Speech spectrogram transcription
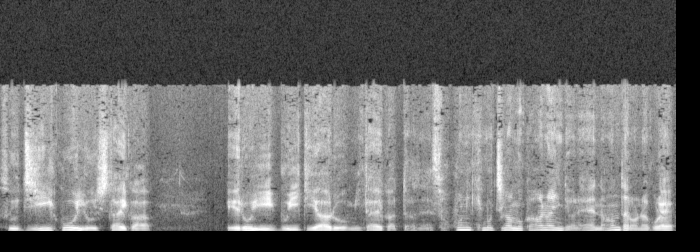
そういう G 行為をしたいか、エロい VTR を見たいかって言ったらね、そこに気持ちが向かわないんだよね。なんだろうね、これ。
